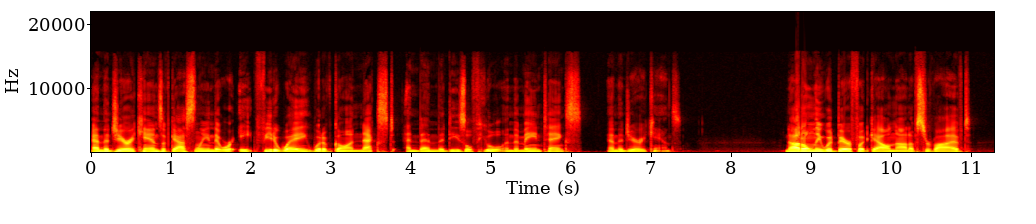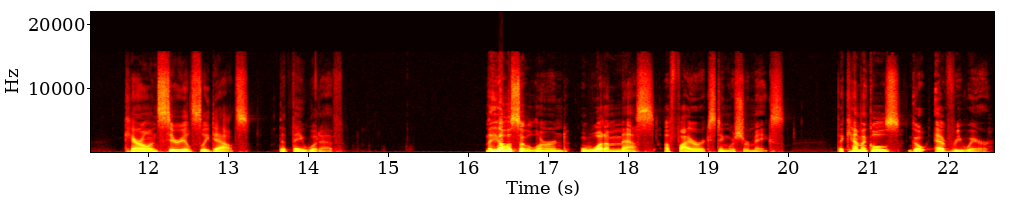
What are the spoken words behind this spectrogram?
And the jerry cans of gasoline that were eight feet away would have gone next, and then the diesel fuel in the main tanks and the jerry cans. Not only would Barefoot Gal not have survived, Carolyn seriously doubts that they would have. They also learned what a mess a fire extinguisher makes. The chemicals go everywhere,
